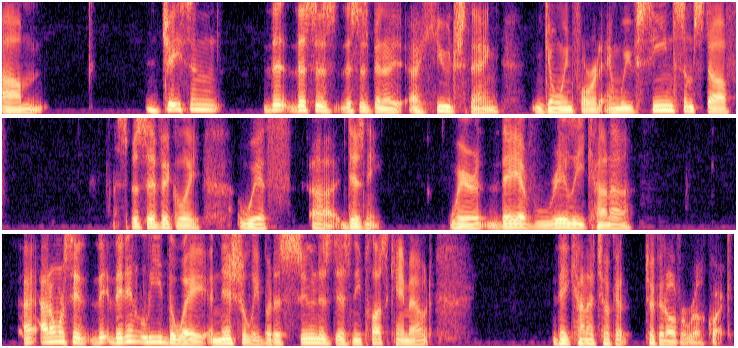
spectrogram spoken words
Um, Jason, th- this is this has been a, a huge thing going forward, and we've seen some stuff specifically with uh, Disney, where they have really kind of I, don't want to say they, they didn't lead the way initially, but as soon as Disney Plus came out, they kind of took it took it over real quick.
